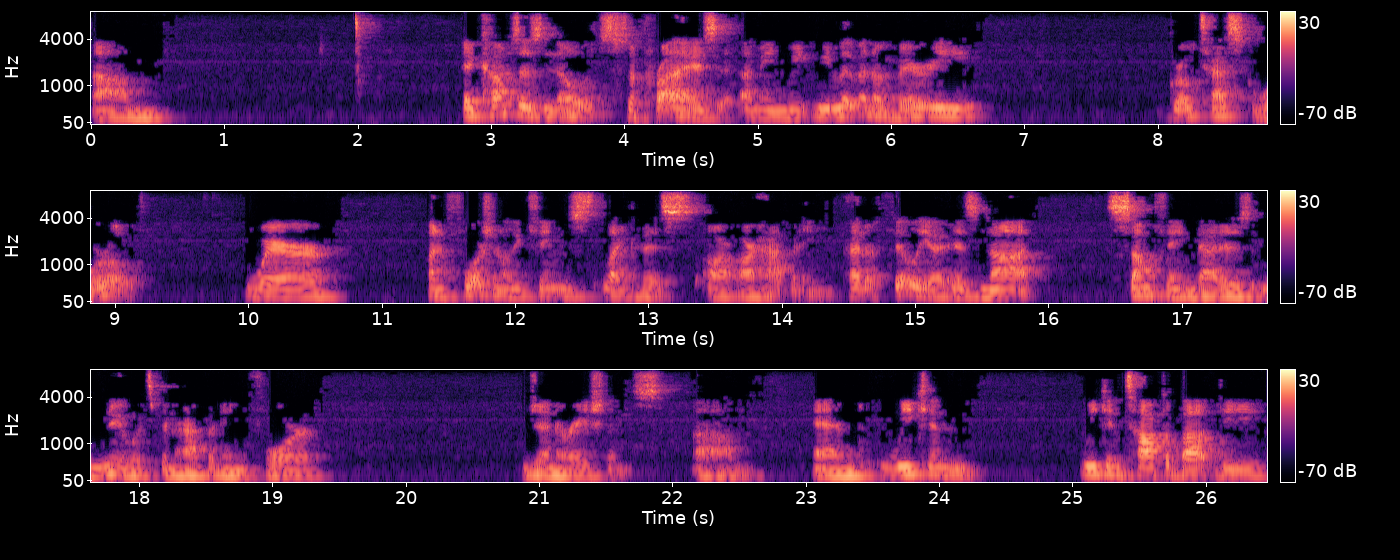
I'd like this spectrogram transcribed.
Um, it comes as no surprise. I mean, we, we live in a very grotesque world where unfortunately things like this are, are happening. Pedophilia is not something that is new. It's been happening for generations. Um, and we can we can talk about the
